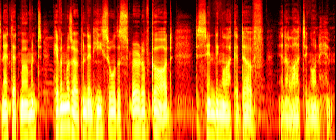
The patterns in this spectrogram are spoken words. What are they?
and at that moment heaven was opened, and he saw the Spirit of God descending like a dove and alighting on him.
